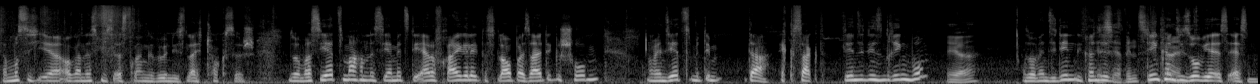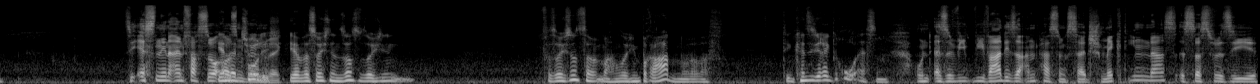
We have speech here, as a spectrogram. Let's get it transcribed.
Da muss sich Ihr Organismus erst dran gewöhnen, die ist leicht toxisch. So, was Sie jetzt machen, ist, Sie haben jetzt die Erde freigelegt, das Laub beiseite geschoben. Und wenn Sie jetzt mit dem, da, exakt, sehen Sie diesen Regenwurm? ja. So, wenn Sie den, den können, Sie, ist ja den können Sie so, wie er ist, essen. Sie essen den einfach so ja, aus dem Boden natürlich. weg. Ja, was soll ich denn sonst? Soll ich ihn, was soll ich sonst damit machen? Soll ich ihn braten oder was? Den können Sie direkt roh essen. Und also wie, wie war diese Anpassungszeit? Schmeckt Ihnen das? Ist das für Sie...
